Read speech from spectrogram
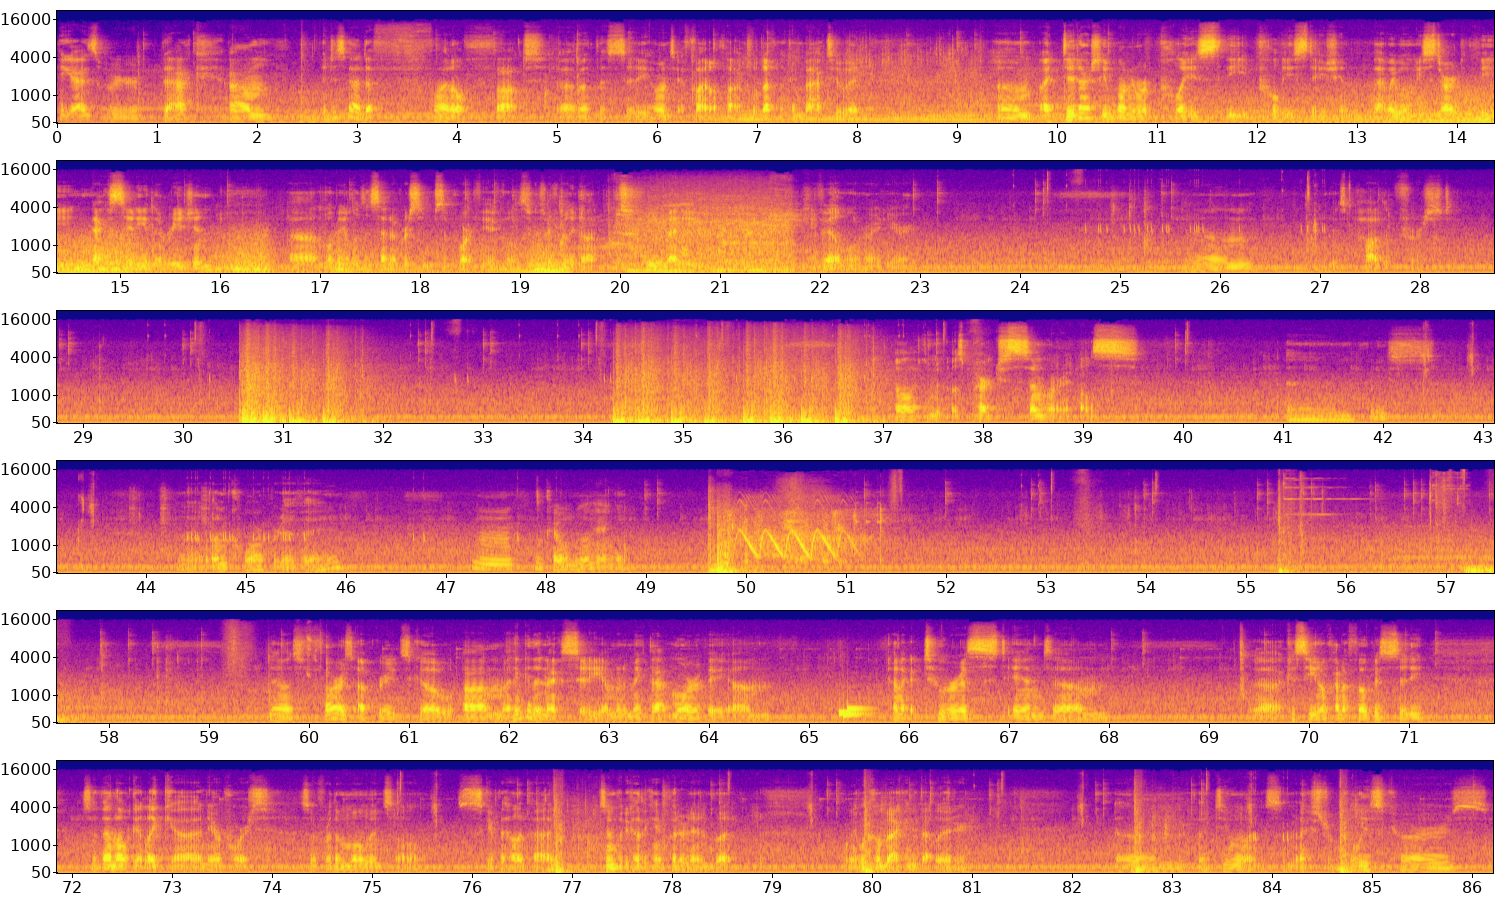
Hey guys, we're back. Um, I just had a final thought about this city. I wouldn't say a final thought, we'll definitely come back to it. Um, I did actually want to replace the police station. That way when we start the next city in the region, um, we'll be able to send over some support vehicles, because there's really not too many available right here. Um, let me just pause it first. I'll have to move those parks somewhere else. Um, police. Uh, uncooperative, eh? Hmm, okay, we'll move on the angle. Now, as far as upgrades go, um, I think in the next city I'm going to make that more of a um, kind of like a tourist and um, uh, casino kind of focused city. So then I'll get like uh, an airport. So for the moment, I'll skip the helipad simply because I can't put it in, but we'll come back and do that later. Um, I do want some extra police cars.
